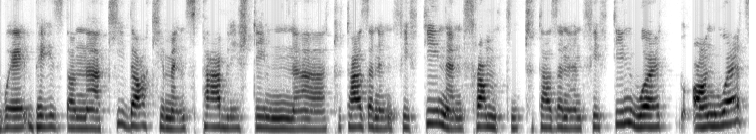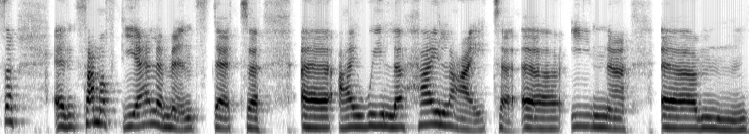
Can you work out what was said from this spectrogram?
where, based on uh, key documents published in uh, 2015 and from 2015 onwards. And some of the elements that uh, I will highlight in um,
